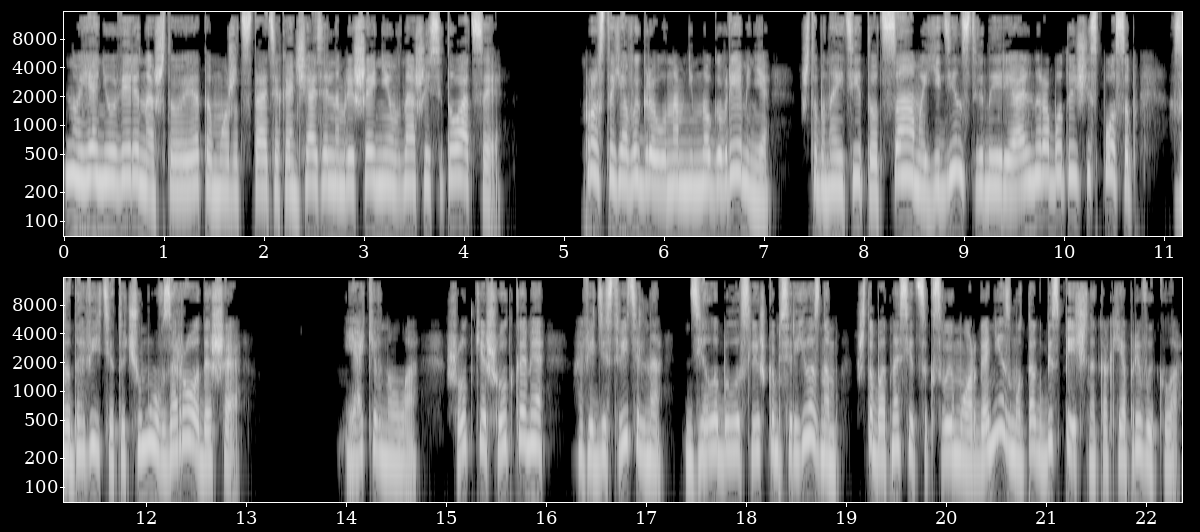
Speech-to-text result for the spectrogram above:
«Но я не уверена, что это может стать окончательным решением в нашей ситуации. Просто я выиграла нам немного времени, чтобы найти тот самый единственный реально работающий способ задавить эту чуму в зародыше. Я кивнула. Шутки шутками, А ведь действительно, дело было слишком серьезным, чтобы относиться к своему организму так беспечно, как я привыкла.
